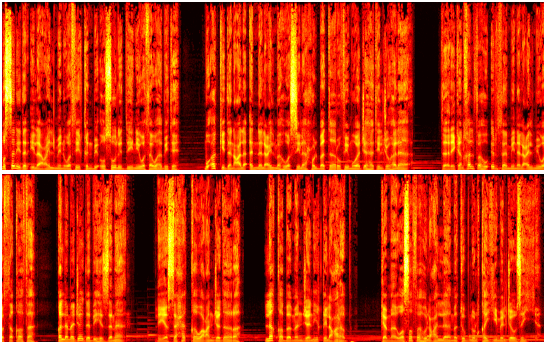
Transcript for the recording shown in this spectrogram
مستندا إلى علم وثيق بأصول الدين وثوابته مؤكدا على أن العلم هو السلاح البتار في مواجهة الجهلاء تاركا خلفه إرثا من العلم والثقافة قلما جاد به الزمان ليستحق وعن جدارة لقب منجنيق العرب كما وصفه العلامة ابن القيم الجوزي.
